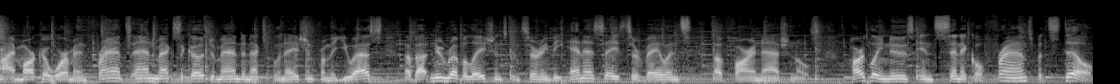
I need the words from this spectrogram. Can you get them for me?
I'm Marco Werman. France and Mexico demand an explanation from the U.S. about new revelations concerning the NSA surveillance of foreign nationals. Hardly news in cynical France, but still.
